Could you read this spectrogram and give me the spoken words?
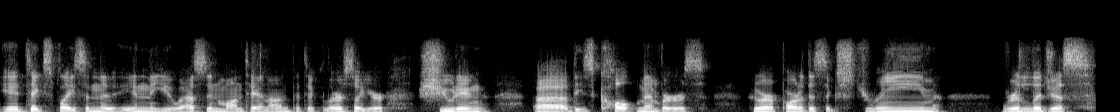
it takes place in the in the U.S. in Montana in particular. So you're shooting uh, these cult members who are part of this extreme religious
